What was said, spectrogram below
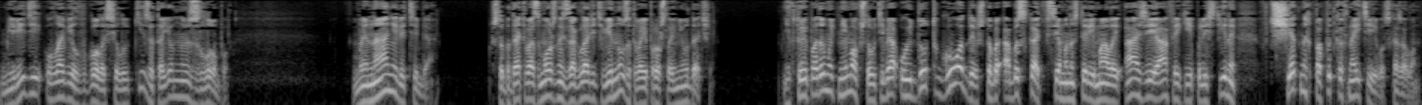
Меридий уловил в голосе Луки затаенную злобу. — Мы наняли тебя, чтобы дать возможность загладить вину за твои прошлые неудачи. Никто и подумать не мог, что у тебя уйдут годы, чтобы обыскать все монастыри Малой Азии, Африки и Палестины в тщетных попытках найти его, — сказал он.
